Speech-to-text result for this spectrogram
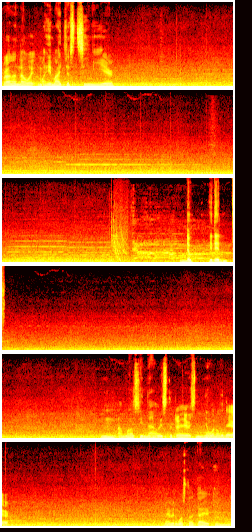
But I don't know, he might just see me here. He didn't. Hmm, and what I see now is that there is no one over there. Maybe it was that guy who came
